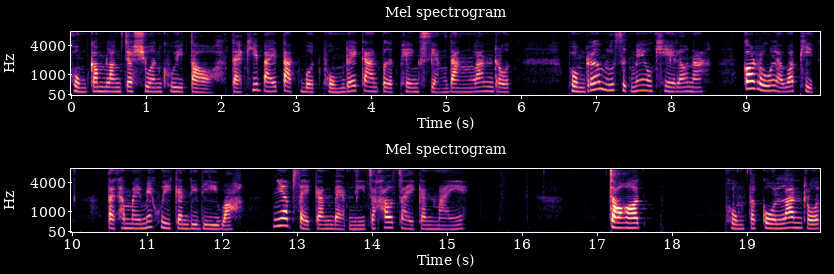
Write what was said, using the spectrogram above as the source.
ผมกำลังจะชวนคุยต่อ แต่พี่ไบร์ทตัดบทผมด้วยการเปิดเพลงเสียงดังลั่นรถ ผมเริ่มรู้สึกไม่โอเคแล้วนะ ก็รู้แหละว่าผิด แต่ทำไมไม่คุยกันดี ๆ วะ เงียบใส่กันแบบนี้จะเข้าใจกันไหม จอด ผมตะโกนลั่นรถ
